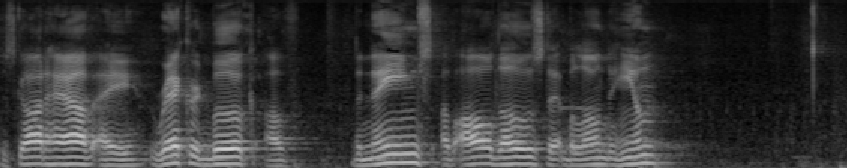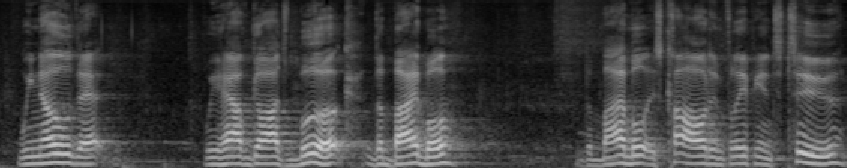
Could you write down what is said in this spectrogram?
Does God have a record book of the names of all those that belong to Him? We know that we have God's book, the Bible. The Bible is called in Philippians 2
